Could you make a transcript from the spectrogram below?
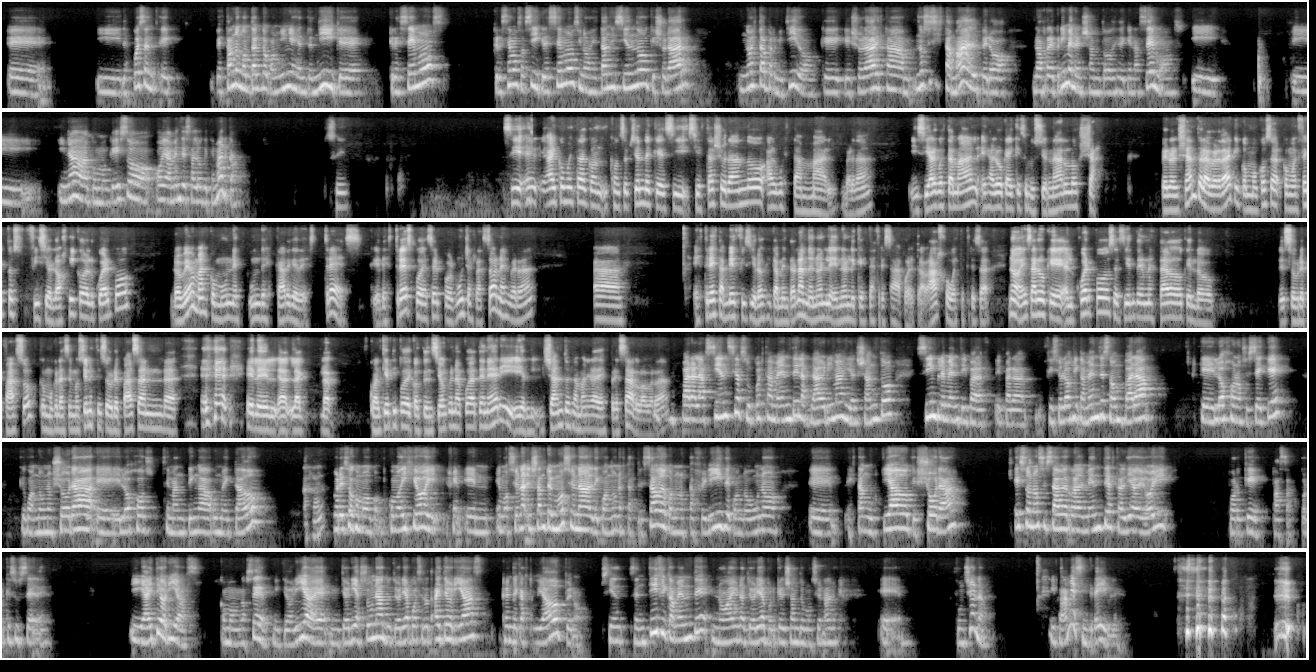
Eh, y después, eh, estando en contacto con niñas, entendí que crecemos, crecemos así, crecemos y nos están diciendo que llorar no está permitido, que, llorar está, no sé si está mal, pero nos reprimen el llanto desde que nacemos. Y, y, y nada, como que eso obviamente es algo que te marca. Sí. Sí, eh, hay como esta concepción de que si, si estás llorando, algo está mal, ¿verdad? Y si algo está mal, es algo que hay que solucionarlo ya. Pero el llanto, la verdad, que como cosa, como efecto fisiológico del cuerpo, lo veo más como un, un descargue de estrés. El estrés puede ser por muchas razones, ¿verdad? Uh, estrés también fisiológicamente hablando, no el, no el que está estresada por el trabajo o está estresada. No, es algo que el cuerpo se siente en un estado que lo de sobrepaso, como que las emociones te sobrepasan la, cualquier tipo de contención que una pueda tener y, el llanto es la manera de expresarlo, ¿verdad? Para la ciencia, supuestamente, las lágrimas y el llanto simplemente y para, y para fisiológicamente son para que el ojo no se seque que cuando uno llora eh, el ojo se mantenga humectado. Por eso, como, como dije hoy, en emocional, el llanto emocional de cuando uno está estresado, de cuando uno está feliz, de cuando uno eh, está angustiado, que llora, eso no se sabe realmente hasta el día de hoy por qué pasa, por qué sucede. Y hay teorías, como, no sé, mi teoría, mi teoría es una, tu teoría puede ser otra. Hay teorías, gente que ha estudiado, pero científicamente no hay una teoría por qué el llanto emocional eh, funciona. Y para mí es increíble.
